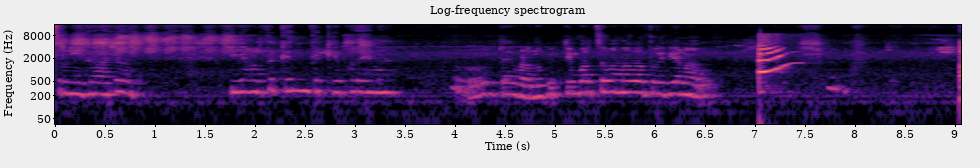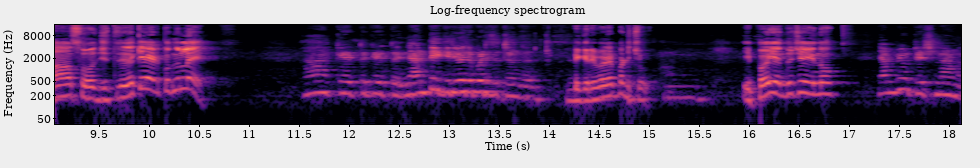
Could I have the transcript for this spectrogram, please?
ശൃംഗാരം ഇയാളത്തൊക്കെ എന്തൊക്കെയാ പറയണ? ഓ ഇത് എവിടെ നിന്ന് കുറ്റിയും പറിച്ച് വന്ന വധൂരിയാണാവോ ആ സോജിത്ത് കേൾക്കുന്നില്ലേ? ആ കേട്ട് കേട്ട്. ഞാൻ ഡിഗ്രി വരെ പഠിച്ചിട്ടുണ്ട്. ഡിഗ്രി വരെ പഠിച്ചു. ഇപ്പൊ എന്തു ചെയ്യുന്നു? ഞാൻ ബ്യൂട്ടീഷ്യനാണ്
